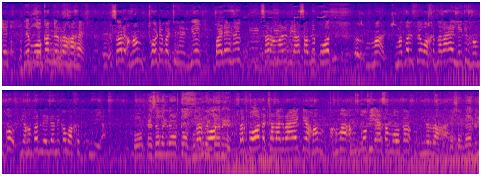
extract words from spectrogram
ये ये मौका मिल रहा है। सर हम छोटे बच्चे हैं ये बड़े हैं। सर हमारे रियाज साहब ने बहुत म- मतलब इस पे वक्त लगा है लेकिन हमको यहाँ पर ले जाने का वक्त लिया तो कैसा लग रहा है आपको? आप सर बहुत सर बहुत अच्छा लग रहा है कि हम हम हमको भी ऐसा मौका मिल रहा है। तो सरकार की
